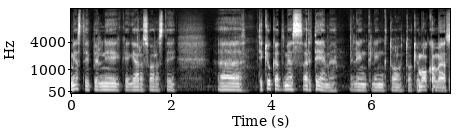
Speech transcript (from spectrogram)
miestai pilni, kai geras oras, tai e, tikiu, kad mes artėjame link, link to tokio. mokomės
